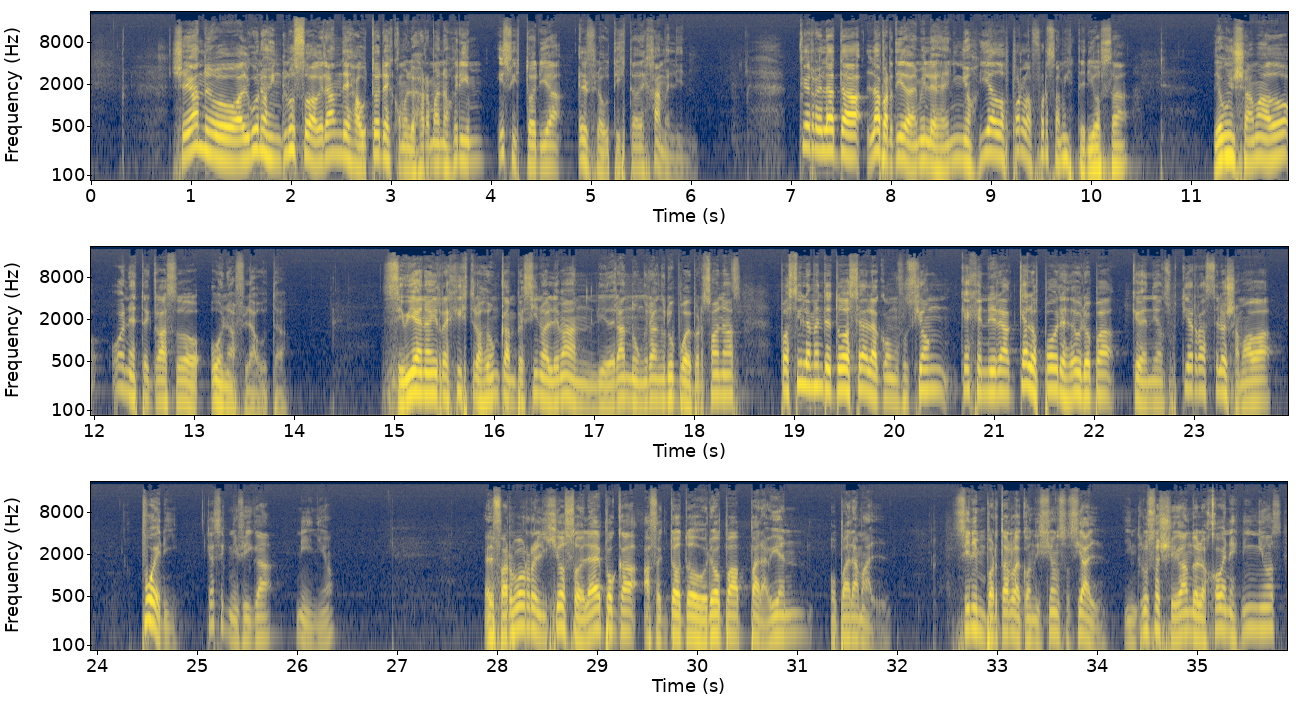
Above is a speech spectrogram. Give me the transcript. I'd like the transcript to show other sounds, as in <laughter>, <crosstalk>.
llegando algunos incluso a grandes autores como los hermanos Grimm y su historia El flautista de Hamelin, que relata la partida de miles de niños guiados por la fuerza misteriosa de un llamado o en este caso una flauta. Si bien hay registros de un campesino alemán liderando un gran grupo de personas, Posiblemente todo sea la confusión que genera que a los pobres de Europa que vendían sus tierras se los llamaba pueri, que significa niño. El fervor religioso de la época afectó a toda Europa para bien o para mal, sin importar la condición social, incluso llegando a los jóvenes niños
